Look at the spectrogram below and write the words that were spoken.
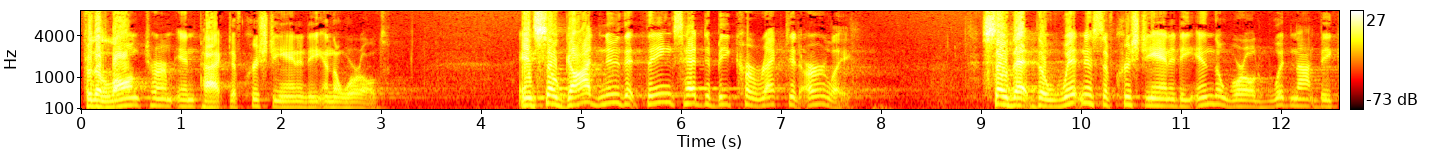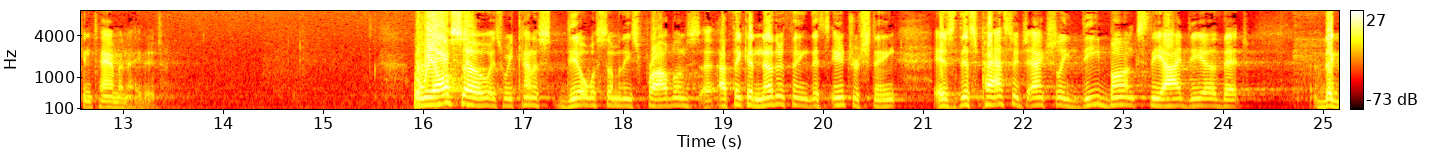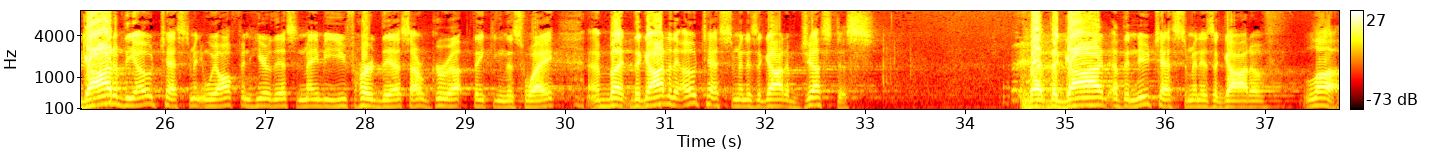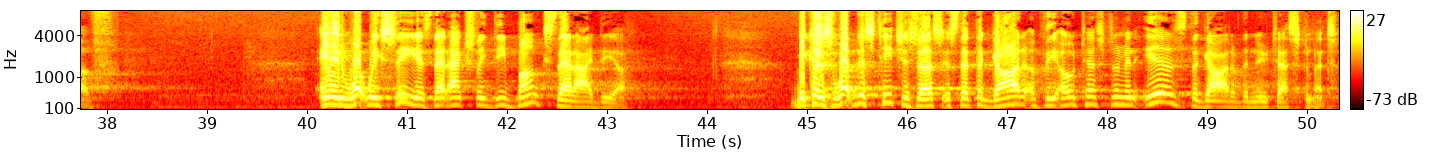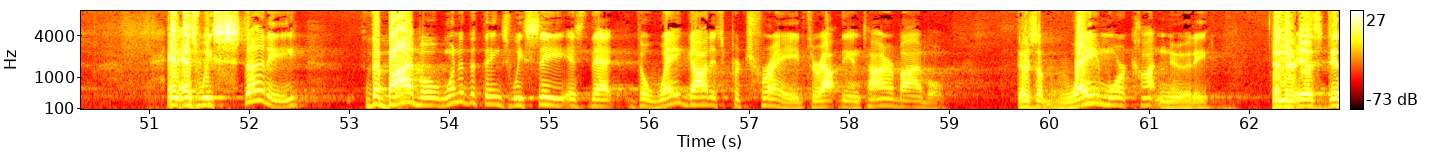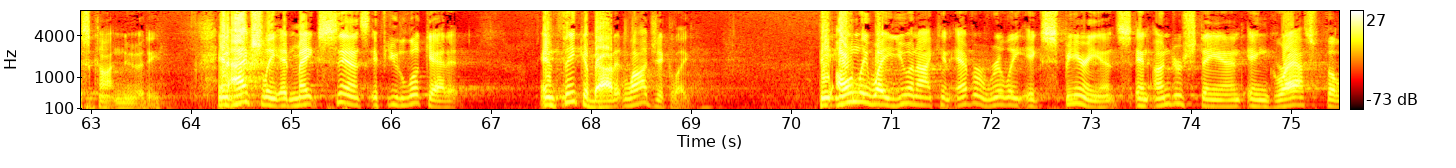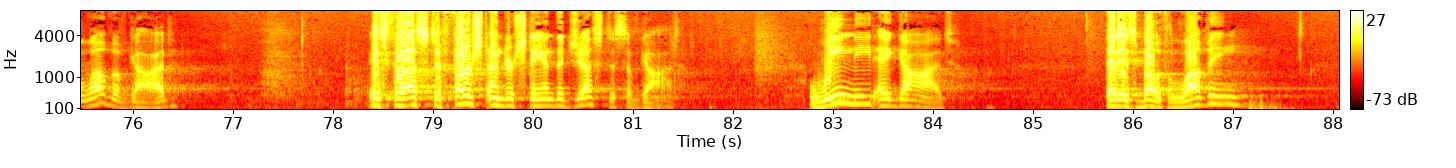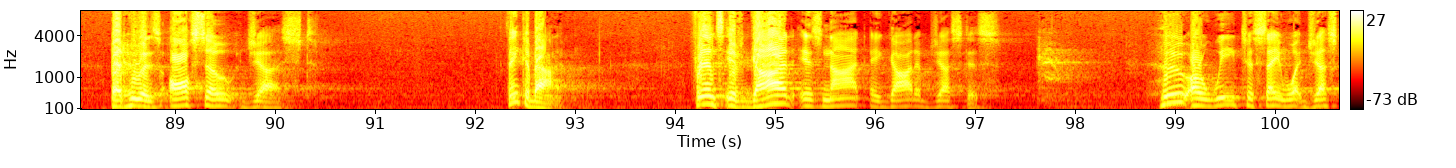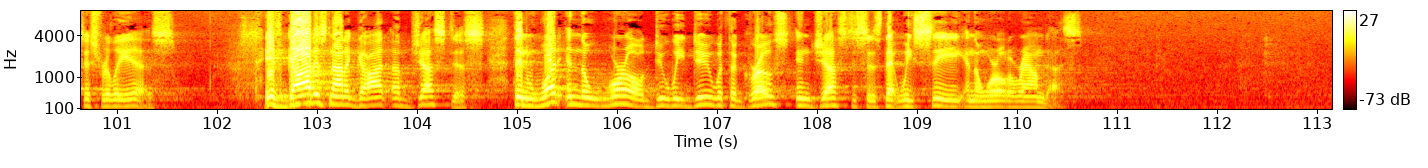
for the long term impact of Christianity in the world. And so God knew that things had to be corrected early. so that the witness of Christianity in the world would not be contaminated. But we also, as we kind of deal with some of these problems, uh, I think another thing that's interesting is this passage actually debunks the idea that the God of the Old Testament, we often hear this, and maybe you've heard this, I grew up thinking this way, uh, but the God of the Old Testament is a God of justice. But the God of the New Testament is a God of love. And what we see is that actually debunks that idea. Because what this teaches us is that the God of the Old Testament is the God of the New Testament. And as we study the Bible, one of the things we see is that the way God is portrayed throughout the entire Bible, there's a way more continuity than there is discontinuity. And actually, it makes sense if you look at it and think about it logically. The only way you and I can ever really experience and understand and grasp the love of God is for us to first understand the justice of God. We need a God that is both loving but who is also just. Think about it. Friends, if God is not a God of justice, who are we to say what justice really is? If God is not a God of justice, then what in the world do we do with the gross injustices that we see in the world around us?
